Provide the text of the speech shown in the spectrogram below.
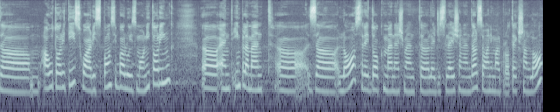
the um, authorities who are responsible with monitoring uh, and implement uh, the law, stray dog management uh, legislation and also animal protection law,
